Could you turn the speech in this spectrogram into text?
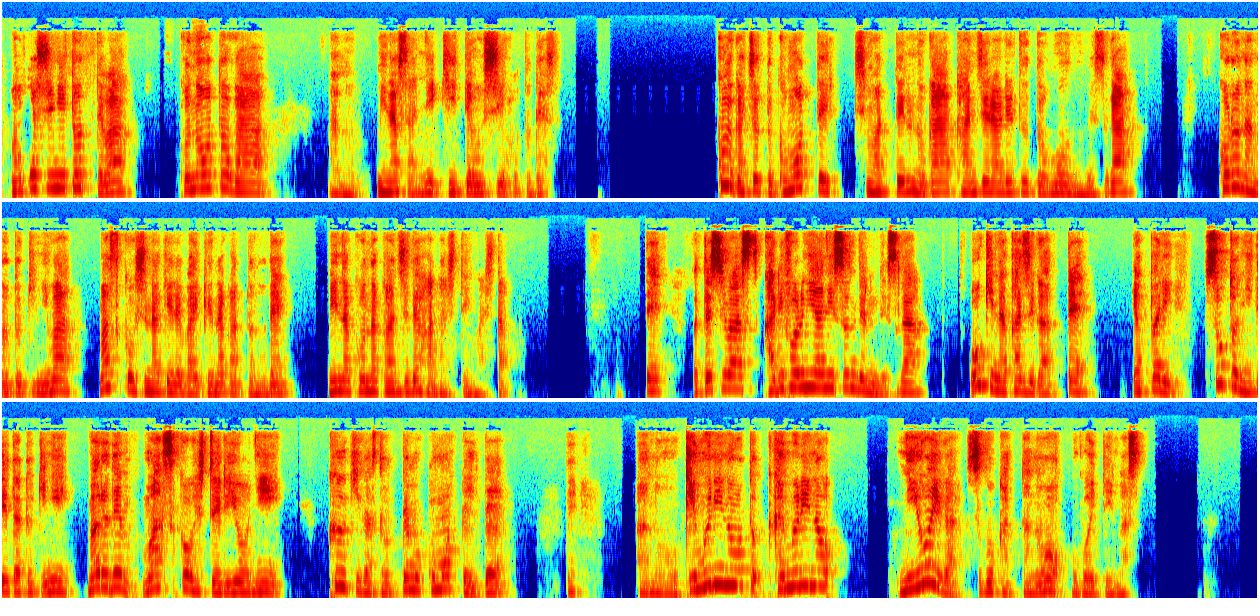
私にとっては、この音が、あの、皆さんに聞いてほしいことです。 声がちょっとこもってしまっているのが感じられると思うのですが、コロナの時にはマスクをしなければいけなかったので、みんなこんな感じで話していました。で、私はカリフォルニアに住んでるんですが、大きな火事があって、やっぱり外に出た時にまるでマスクをしているように空気がとってもこもっていて、で、あの、煙の音、煙の匂いがすごかったのを覚えています。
